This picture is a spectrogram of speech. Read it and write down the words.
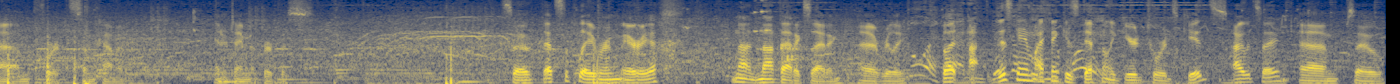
um, for some kind of entertainment purpose. So that's the playroom area. Not not that exciting, uh, really. But uh, this game I think is definitely geared towards kids. I would say. Um, so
